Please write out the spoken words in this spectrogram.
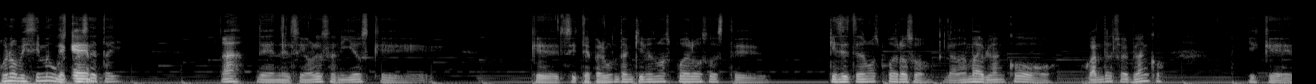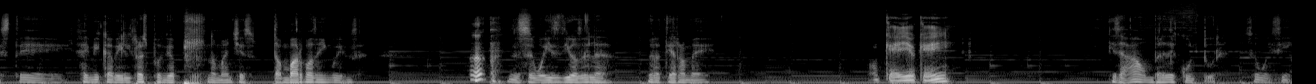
Bueno, a mí sí me gustó ese detalle. Ah, de en El Señor de los Anillos que. Que si te preguntan quién es más poderoso, este. ¿Quién se tiene más poderoso? ¿La dama de blanco o Gandalf el blanco? Y que este Jaime Cavill respondió, no manches, tan barbadín, güey. O sea, ese güey es dios de la, de la Tierra Media. Ok, ok. Quizá ah, hombre de cultura. Ese güey sí,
